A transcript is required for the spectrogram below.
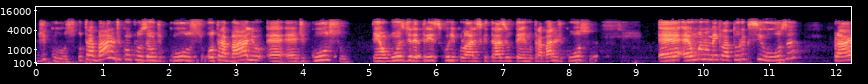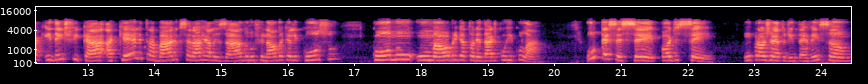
de curso. O trabalho de conclusão de curso, ou trabalho é, é, de curso, tem algumas diretrizes curriculares que trazem o termo trabalho de curso, é, é uma nomenclatura que se usa para identificar aquele trabalho que será realizado no final daquele curso como uma obrigatoriedade curricular. O TCC pode ser um projeto de intervenção,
